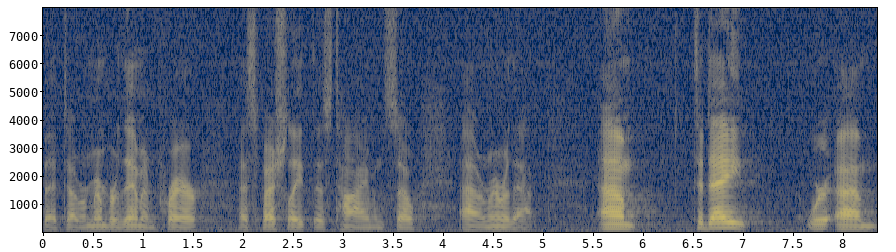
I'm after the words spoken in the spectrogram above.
but uh, remember them in prayer, especially at this time, and so uh, remember that. Um, today, we're, um,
